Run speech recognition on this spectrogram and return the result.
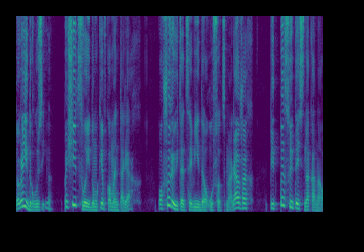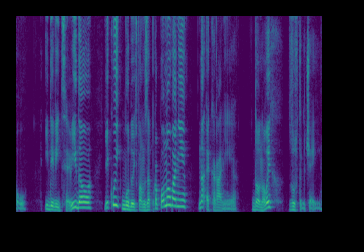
Дорогі друзі, пишіть свої думки в коментарях, поширюйте це відео у соцмережах, підписуйтесь на канал і дивіться відео, які будуть вам запропоновані на екрані. До нових зустрічей!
